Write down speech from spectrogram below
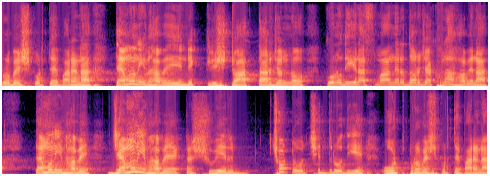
প্রবেশ করতে পারে না তেমনই ভাবে এই নিকৃষ্ট আত্মার জন্য কোনোদিন আসমানের দরজা খোলা হবে না তেমনই ভাবে যেমনই ভাবে একটা সুয়ের ছোট ছিদ্র দিয়ে উট প্রবেশ করতে পারে না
